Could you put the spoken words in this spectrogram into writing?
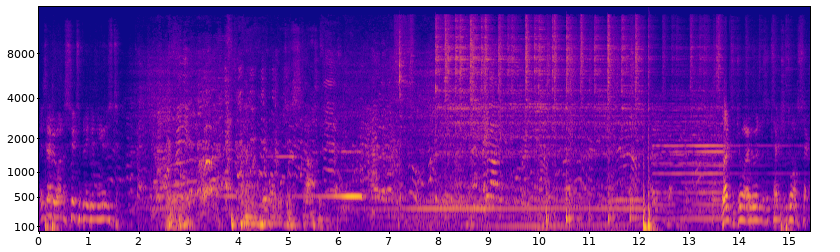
Is everyone suitably bemused? I'd like to draw everyone's attention to our second.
